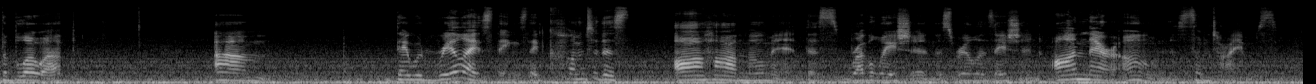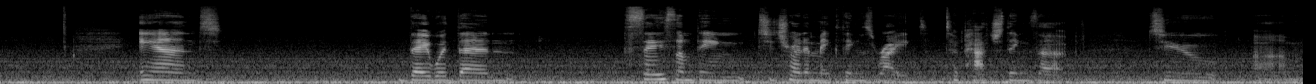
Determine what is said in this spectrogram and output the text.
the blow up um, they would realize things. They'd come to this aha moment, this revelation, this realization on their own sometimes. And they would then say something to try to make things right, to patch things up, to um,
